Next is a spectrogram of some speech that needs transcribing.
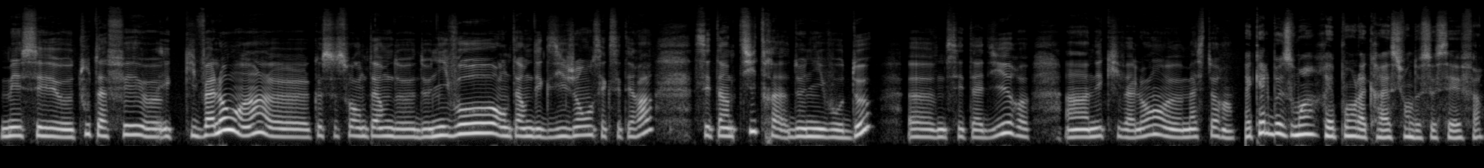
mais c'est euh, tout à fait équivalent, hein, que ce soit en termes de, de niveau, en termes d'exigence, etc. C'est un titre de niveau 2 c'est-à-dire un équivalent Master 1. À quel besoin répond la création de ce CFA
